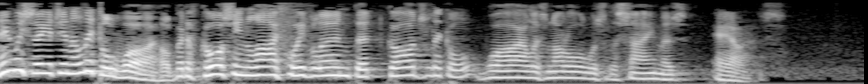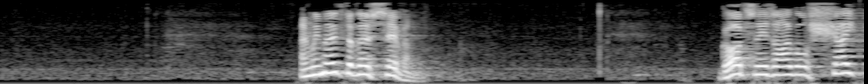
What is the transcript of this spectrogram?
And then we see it's in a little while, but of course in life we've learned that God's little while is not always the same as ours. And we move to verse 7. God says, I will shake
